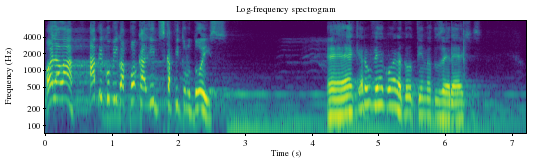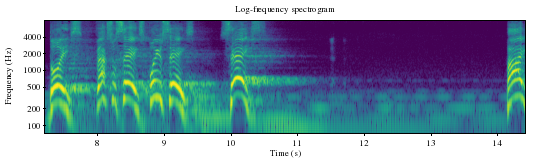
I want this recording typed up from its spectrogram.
Olha lá. Abre comigo Apocalipse capítulo 2. É, quero ver agora a doutrina dos hereges. 2, verso 6. Põe o 6. 6. Vai.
